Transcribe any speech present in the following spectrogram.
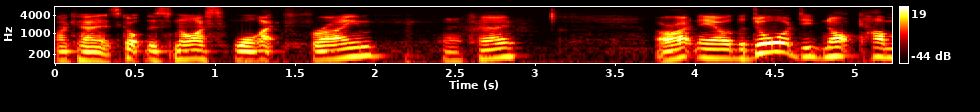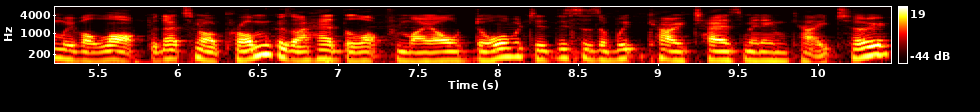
Okay, it's got this nice white frame. Okay. All right, now the door did not come with a lock, but that's not a problem because I had the lock from my old door, which is, this is a Whitco Tasman MK2.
